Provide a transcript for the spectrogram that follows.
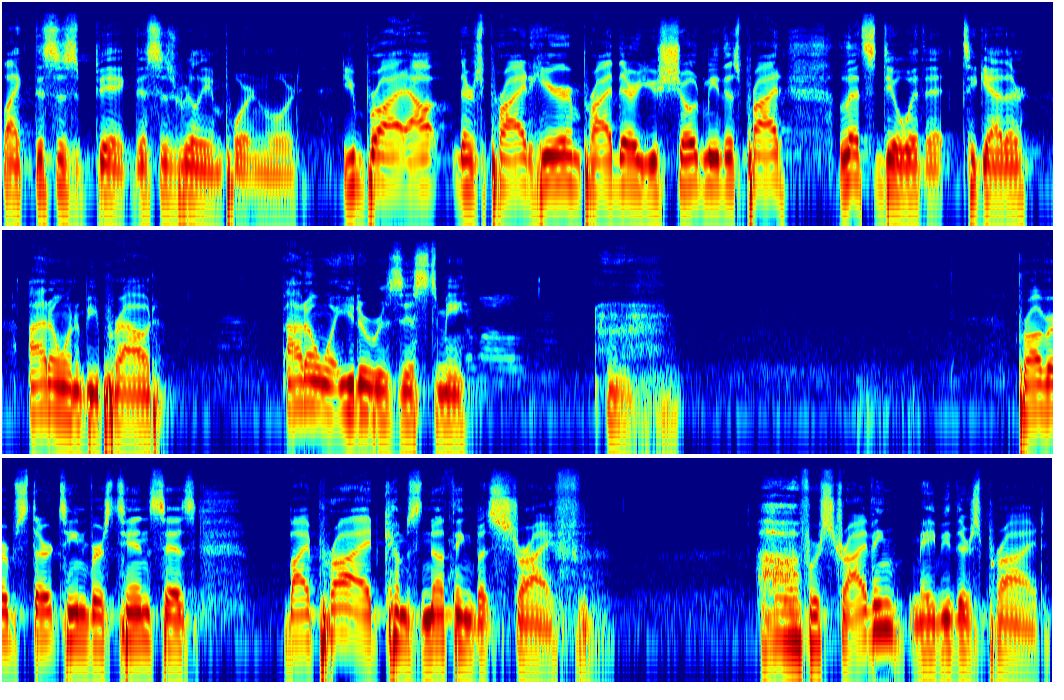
like this is big. This is really important, Lord. You brought out there's pride here and pride there. You showed me this pride. Let's deal with it together. I don't want to be proud. I don't want you to resist me. Proverbs 13, verse 10 says, By pride comes nothing but strife. Ah, oh, if we're striving, maybe there's pride.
